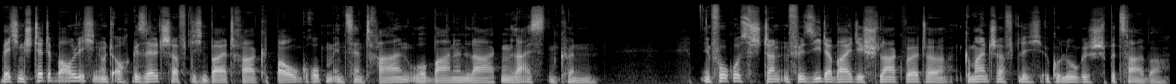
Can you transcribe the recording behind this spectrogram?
welchen städtebaulichen und auch gesellschaftlichen Beitrag Baugruppen in zentralen urbanen Lagen leisten können. Im Fokus standen für sie dabei die Schlagwörter gemeinschaftlich, ökologisch, bezahlbar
